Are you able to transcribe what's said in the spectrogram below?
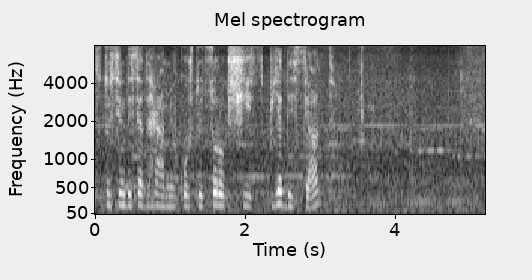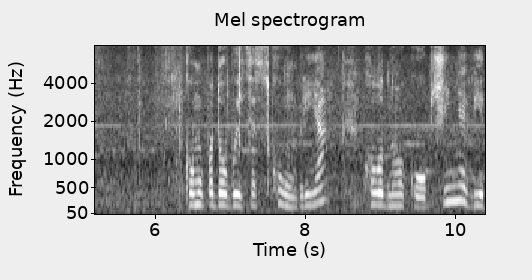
170 грамів коштують 46,50. Кому подобається скумбрія холодного копчення від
